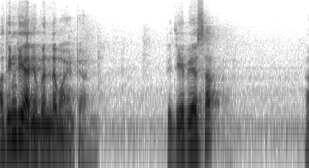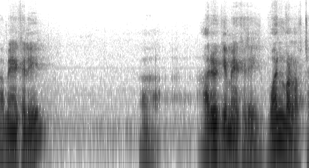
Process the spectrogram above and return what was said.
അതിന്റെ അനുബന്ധമായിട്ടാണ് വിദ്യാഭ്യാസ മേഖലയിൽ ആരോഗ്യ മേഖലയിൽ വൻ വളർച്ച.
